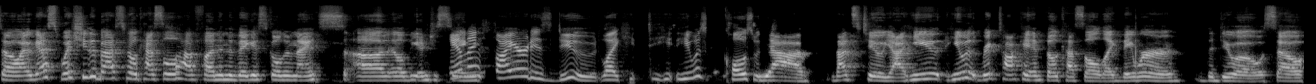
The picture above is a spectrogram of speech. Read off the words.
so I guess wish you the best, Phil Kessel. Have fun in the Vegas Golden Knights. Um, it'll be interesting. And they fired his dude. Like he, he, he was close with. Yeah, that's too. Yeah, he he was Rick Tocchet and Phil Kessel. Like they were the duo. So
